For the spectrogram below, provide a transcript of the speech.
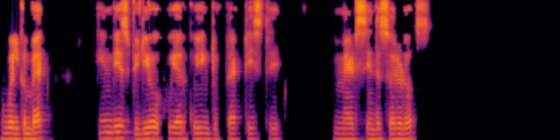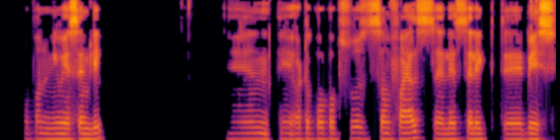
welcome back. In this video, we are going to practice the mates in the SolidWorks. Open new assembly and a auto pop-up shows some files. Let's select the base.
